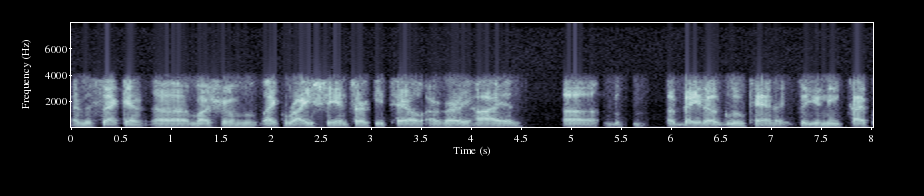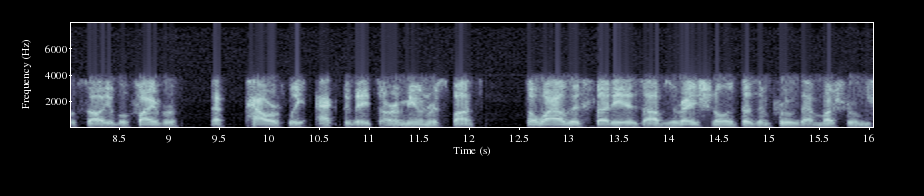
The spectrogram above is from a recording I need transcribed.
And the second uh, mushroom, like reishi and turkey tail, are very high in uh, beta glucan. It's a unique type of soluble fiber that powerfully activates our immune response. So while this study is observational, it doesn't prove that mushrooms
